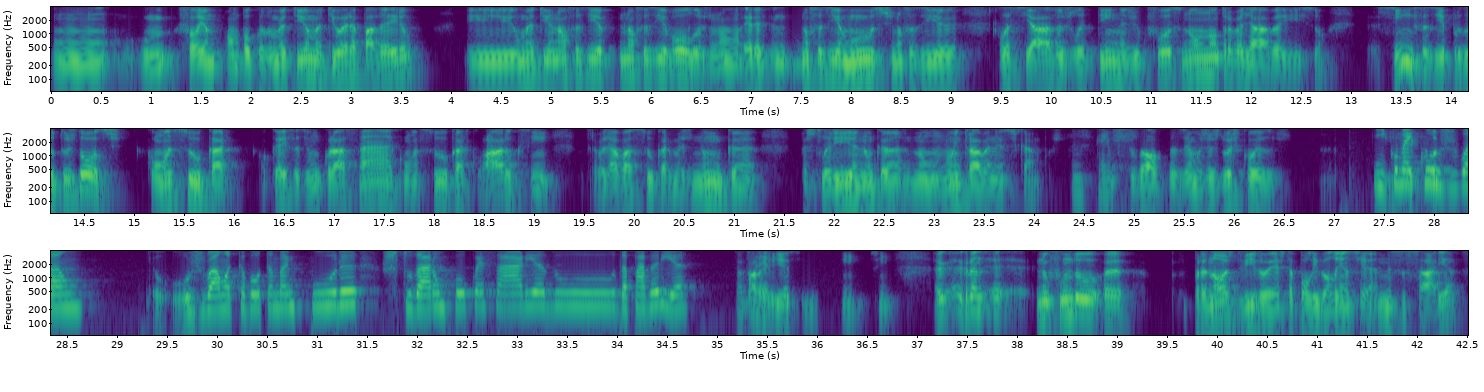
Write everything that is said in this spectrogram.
um, um, falei um, um, pouco do meu tio, o meu tio era padeiro e o meu tio não fazia, não fazia bolos, não, era, não fazia mousses, não fazia glaciados, latinas, o que fosse, não, não trabalhava isso. Sim, fazia produtos doces, com açúcar, ok? Fazia um coração com açúcar, claro que sim, trabalhava açúcar, mas nunca, pastelaria nunca, não, não entrava nesses campos. Okay. Em Portugal fazemos as duas coisas. E como é que o João, o João acabou também por estudar um pouco essa área do, da padaria? Da padaria, sim, sim, sim. A, a grande, no fundo, para nós, devido a esta polivalência necessária,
